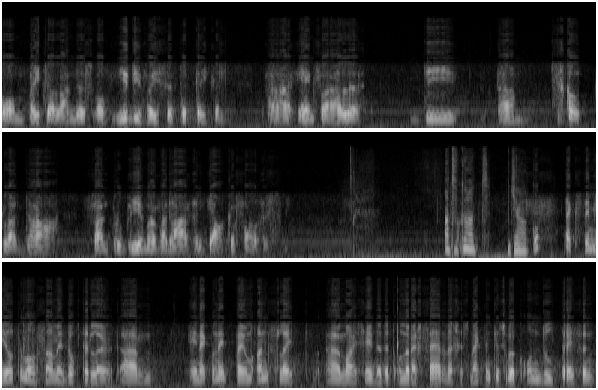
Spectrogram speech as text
om buitelanders op hierdie wyse te teken uh en vir hulle die um skuld laat dra van probleme wat daar in elke geval is. Advokaat Jacob Ek stem heeltemal saam met Dr. Lou. Um en ek wil net by hom aansluit uh, maar hy sê dat dit onregverdig is, maar ek dink dit is ook ondoeltreffend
